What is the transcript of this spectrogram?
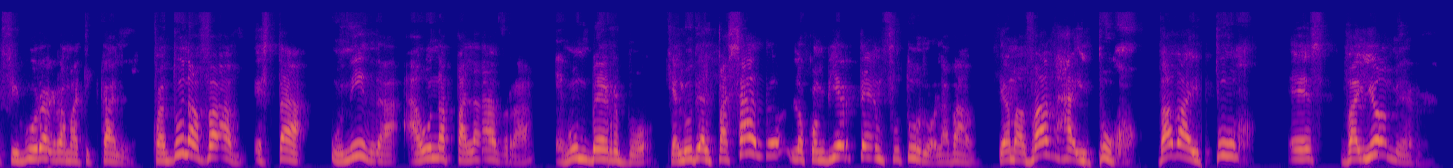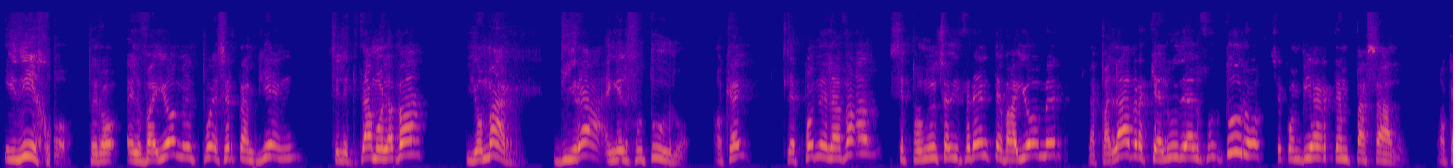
figura gramatical. Cuando una Vav está unida a una palabra en un verbo que alude al pasado, lo convierte en futuro, la vav. Se llama vav haipuch. Vav haipuch es vayomer. Y dijo, pero el vayomer puede ser también, si le quitamos la vav, yomar, dirá en el futuro. ¿Ok? Se pone la vav, se pronuncia diferente, vayomer, la palabra que alude al futuro se convierte en pasado. ¿Ok?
